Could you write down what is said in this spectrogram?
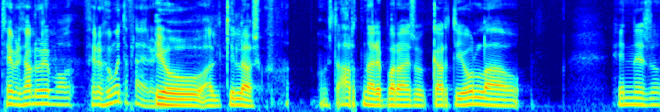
tveimur þjálfurum og þeirra hugmyndafræður? Jú, algjörlega sko Arnar er bara eins og Guardiola og hinn er svo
